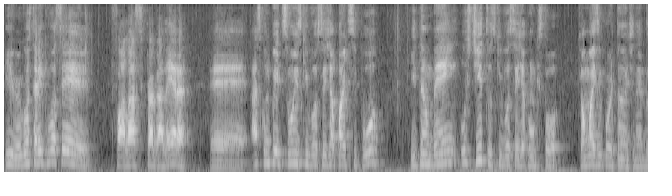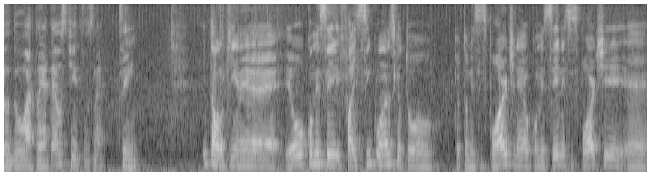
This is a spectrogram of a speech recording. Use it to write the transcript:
Igor, eu gostaria que você falasse para a galera é, as competições que você já participou e também os títulos que você já conquistou, que é o mais importante, né, do, do atleta é os títulos, né? Sim. Então, Luquinha, é, eu comecei faz cinco anos que eu tô que eu tô nesse esporte, né? Eu comecei nesse esporte é,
